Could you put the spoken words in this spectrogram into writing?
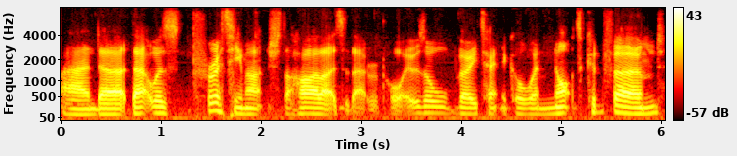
And uh, that was pretty much the highlights of that report. It was all very technical and not confirmed,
